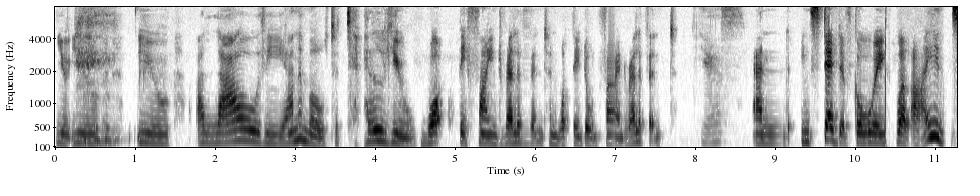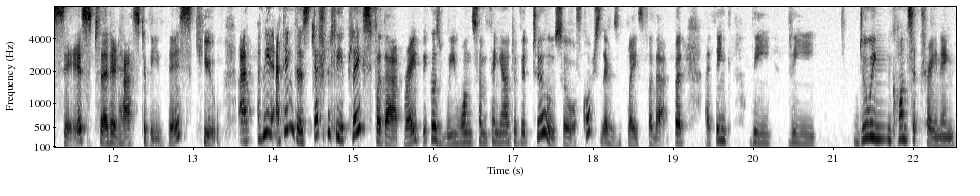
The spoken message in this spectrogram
you you you allow the animal to tell you what they find relevant and what they don't find relevant. Yes. And instead of going, well, I insist that it has to be this cue. I, I mean, I think there's definitely a place for that, right? Because we want something out of it too. So of course there's a place for that. But I think the the doing concept training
